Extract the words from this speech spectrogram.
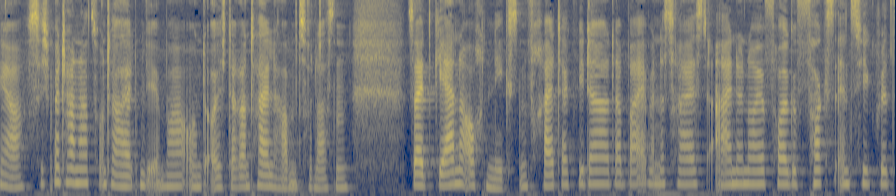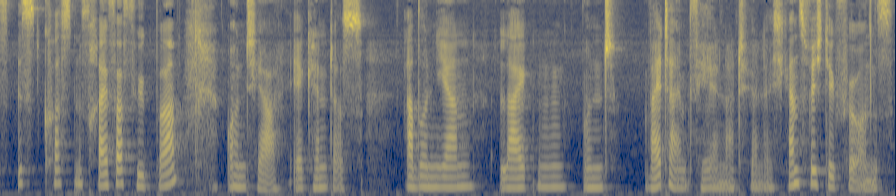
ja, sich mit Hannah zu unterhalten wie immer und euch daran teilhaben zu lassen. Seid gerne auch nächsten Freitag wieder dabei, wenn es heißt, eine neue Folge Fox and Secrets ist kostenfrei verfügbar. Und ja, ihr kennt das. Abonnieren, liken und weiterempfehlen natürlich. Ganz wichtig für uns.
